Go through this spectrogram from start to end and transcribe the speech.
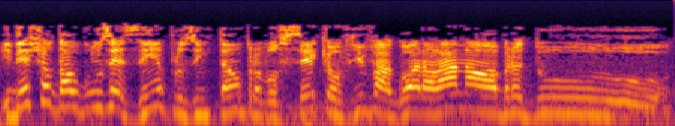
E deixa eu dar alguns exemplos então para você que eu vivo agora lá na obra do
